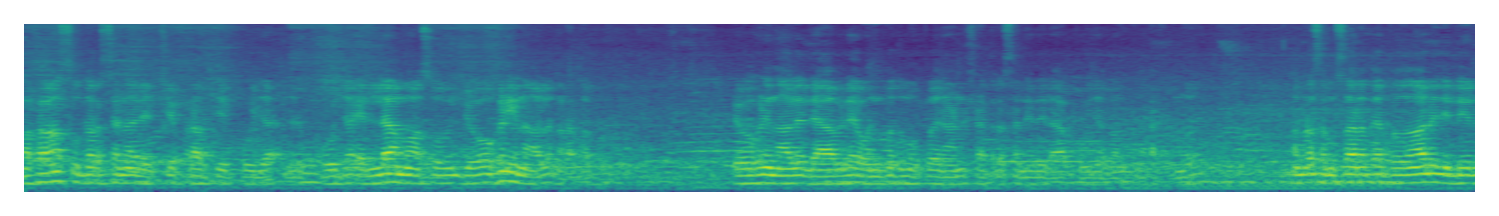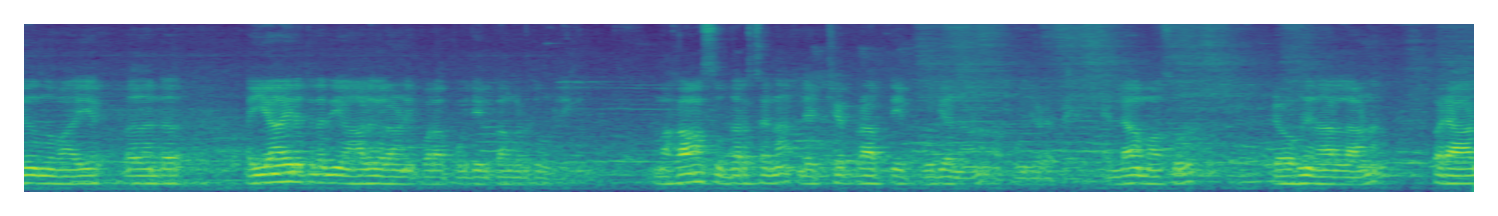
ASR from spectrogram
മഹാസുദർശന ലക്ഷ്യപ്രാപ്തി പൂജ പൂജ എല്ലാ മാസവും ജോഹണി നാൾ നടത്തപ്പെടും. രോഹിണി നാൾ രാവിലെ ഒൻപത് മുപ്പതിനാണ് ക്ഷേത്ര സന്നിധിയിൽ ആ പൂജ നടക്കുന്നത്. നമ്മുടെ സംസ്ഥാനത്തെ പതിനാല് ജില്ലയിൽ നിന്നുമായി ഏതാണ്ട് അയ്യായിരത്തിലധികം ആളുകളാണ് ഇപ്പോൾ ആ പൂജയിൽ പങ്കെടുത്തുകൊണ്ടിരിക്കുന്നത്. മഹാസുദർശന ലക്ഷ്യപ്രാപ്തി പൂജ എന്നാണ് ആ പൂജയുടെ പേര്. എല്ലാ മാസവും രോഹിണി നാളിലാണ് ഒരാൾ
